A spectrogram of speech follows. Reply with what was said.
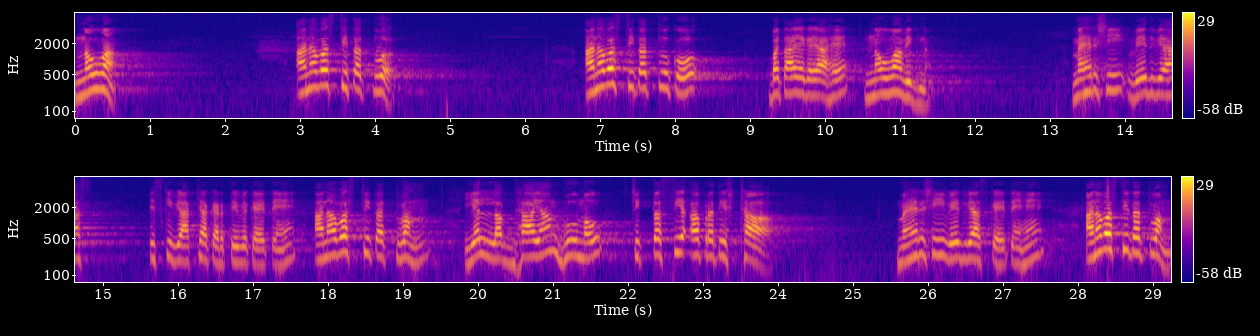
नौवा। अनवस्थितत्व। अनवस्थितत्व को बताया गया है नौवा विघ्न। महर्षि वेदव्यास इसकी व्याख्या करते हुए कहते हैं, अनवस्थितत्व लब्धायाम भूमौ चित्तस्य अप्रतिष्ठा। महर्षि वेदव्यास कहते हैं, अनवस्थितत्व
